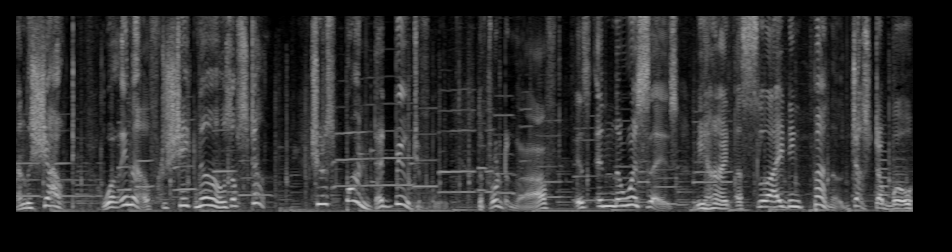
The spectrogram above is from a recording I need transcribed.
and the shout were enough to shake nerves of stone. She responded beautifully. The photograph is in the recess behind a sliding panel just above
